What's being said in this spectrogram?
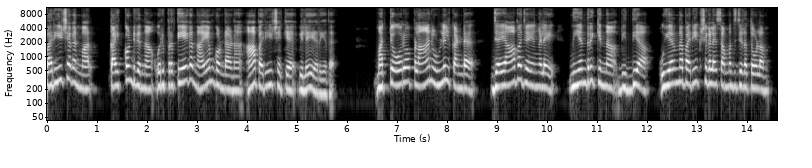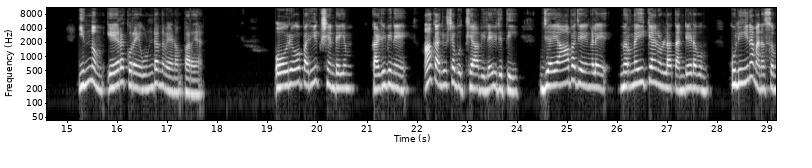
പരീക്ഷകന്മാർ കൈക്കൊണ്ടിരുന്ന ഒരു പ്രത്യേക നയം കൊണ്ടാണ് ആ പരീക്ഷയ്ക്ക് വിലയേറിയത്. മറ്റോരോ പ്ലാൻ ഉള്ളിൽ കണ്ട് ജയാപജയങ്ങളെ നിയന്ത്രിക്കുന്ന വിദ്യ ഉയർന്ന പരീക്ഷകളെ സംബന്ധിച്ചിടത്തോളം ഇന്നും ഏറെക്കുറെ ഉണ്ടെന്ന് വേണം പറയാൻ. ഓരോ പരീക്ഷന്റെയും കഴിവിനെ ആ കലുഷ ബുദ്ധ്യ വിലയിരുത്തി ജയാപജയങ്ങളെ നിർണയിക്കാനുള്ള തന്റെടവും കുലീന മനസ്സും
